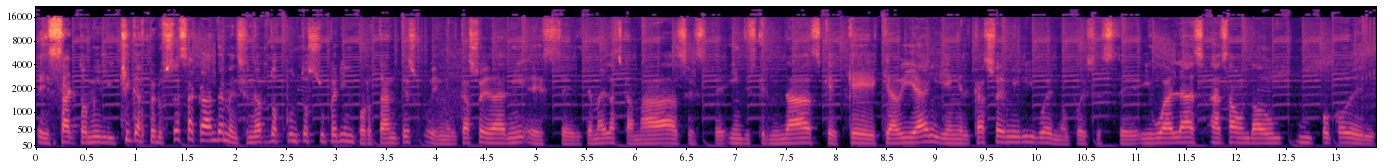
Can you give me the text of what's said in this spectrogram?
Exacto, Mili. Chicas, pero ustedes acaban de mencionar dos puntos súper importantes. En el caso de Dani, este, el tema de las camadas este, indiscriminadas que, que, que habían y en el caso de Mili, bueno, pues este, igual has, ahondado un, poco del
